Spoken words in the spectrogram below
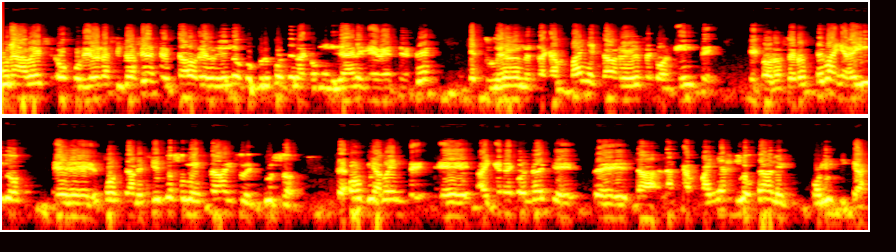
una vez ocurrió la situación se ha estado reuniendo con grupos de la comunidad LGBT que estuvieron en nuestra campaña, estado reuniéndose con gente que conoce los temas y ha ido eh, fortaleciendo su mensaje y su discurso. obviamente, eh, hay que recordar que eh, las campañas locales políticas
